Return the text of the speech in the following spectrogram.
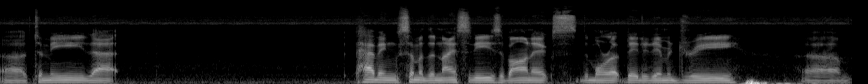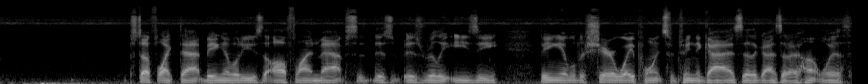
Uh, to me, that having some of the niceties of onX, the more updated imagery, um, stuff like that, being able to use the offline maps is, is really easy. Being able to share waypoints between the guys, the other guys that I hunt with,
